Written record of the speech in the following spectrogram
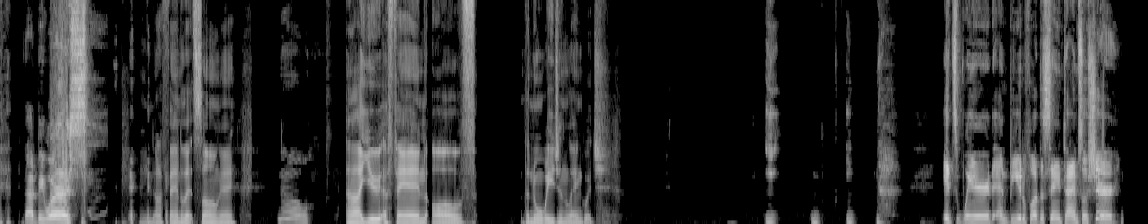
that'd be worse. Hey, not a fan of that song, eh? No. Are you a fan of the Norwegian language? It's weird and beautiful at the same time. So sure.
